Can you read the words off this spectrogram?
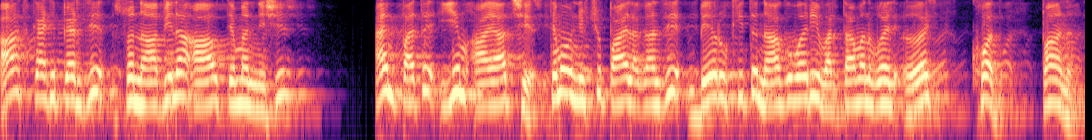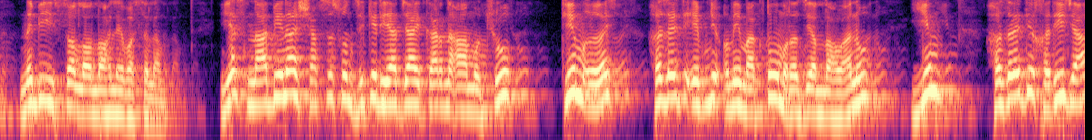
ات کتھ پہ سہ نابینا آو تمن نش ام پتہ یم آیات چھ، تمو نش پائے لگان زی بے رخی تو ناگواری ورتاون ول اس خود پان نبی صلی اللہ علیہ وسلم۔ یس نابینا شخص سن ذکر یت جائے کرنا آمت چھو تم اس حضرت ابن ام مکتوم رضی اللہ عنہ، یم حضرت خدیجہ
